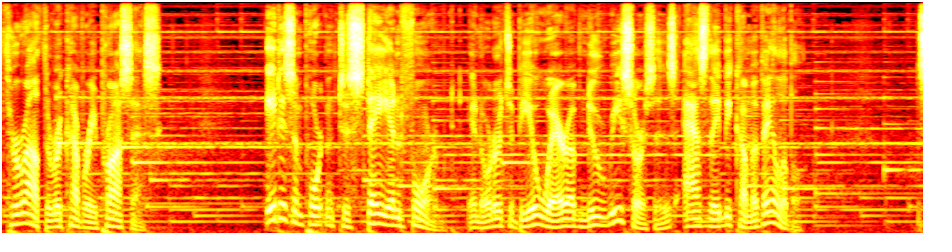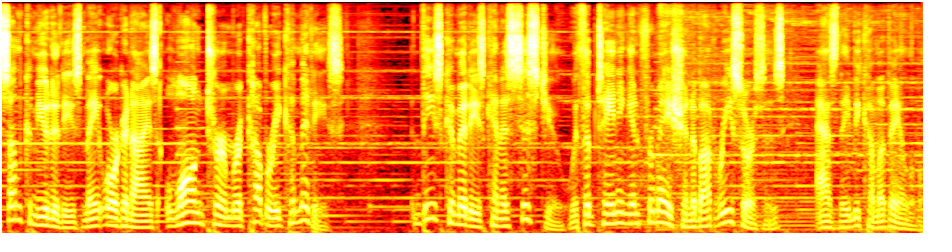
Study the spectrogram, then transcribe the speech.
throughout the recovery process. It is important to stay informed in order to be aware of new resources as they become available. Some communities may organize long-term recovery committees these committees can assist you with obtaining information about resources as they become available.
